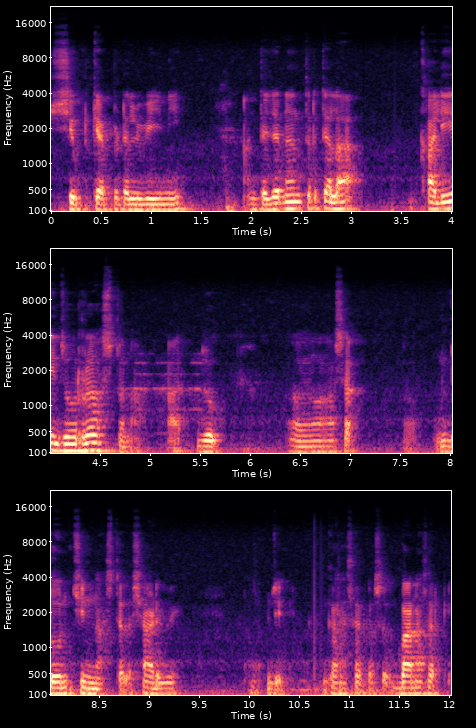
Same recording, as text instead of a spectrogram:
शिफ्ट कॅपिटल व्हीनी आणि त्याच्यानंतर त्याला खाली जो र असतो ना हा जो असा दोन चिन्ह असतात त्याला शाडवे. म्हणजे घरासारखं असं बाणासारखे.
